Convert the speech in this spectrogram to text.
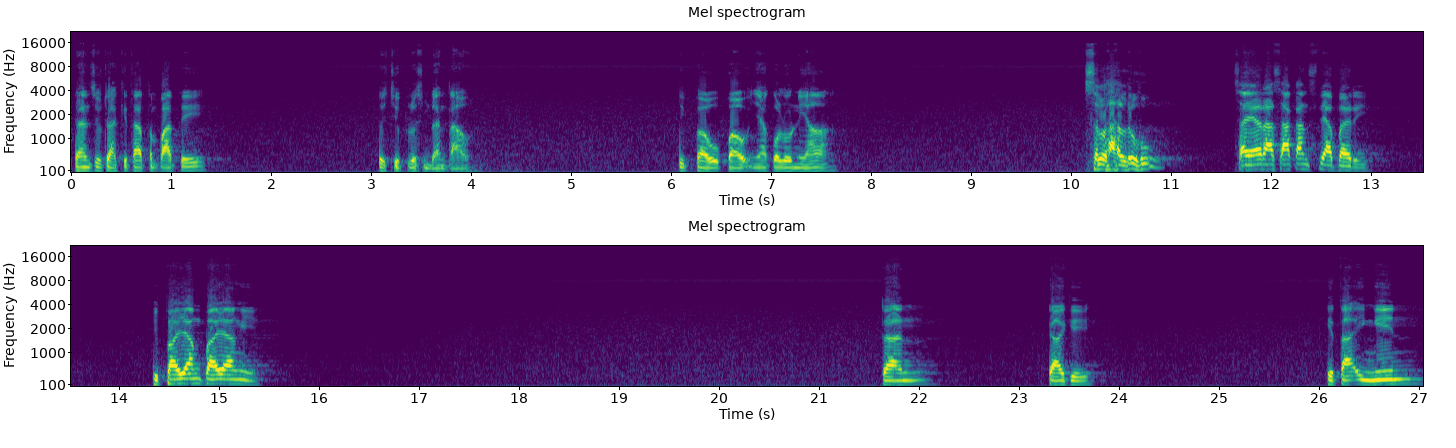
Dan sudah kita tempati 79 tahun. Di bau-baunya kolonial selalu saya rasakan setiap hari. Dibayang-bayangi Dan sekali lagi, kita ingin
